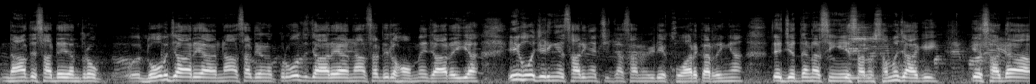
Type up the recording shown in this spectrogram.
ਨਾ ਤੇ ਸਾਡੇ ਅੰਦਰੋਂ ਲੋਭ ਜਾ ਰਿਹਾ, ਨਾ ਸਾਡੇ ਨਾਲ ਕ੍ਰੋਧ ਜਾ ਰਿਹਾ, ਨਾ ਸਾਡੇ ਲਹੌਮੇ ਜਾ ਰਹੀ ਆ। ਇਹੋ ਜਿਹੜੀਆਂ ਸਾਰੀਆਂ ਚੀਜ਼ਾਂ ਸਾਨੂੰ ਜਿਹੜੀਆਂ ਖੁਆਰ ਕਰ ਰਹੀਆਂ ਤੇ ਜਿੱਦਣ ਅਸੀਂ ਇਹ ਸਾਨੂੰ ਸਮਝ ਆ ਗਈ ਕਿ ਸਾਡਾ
